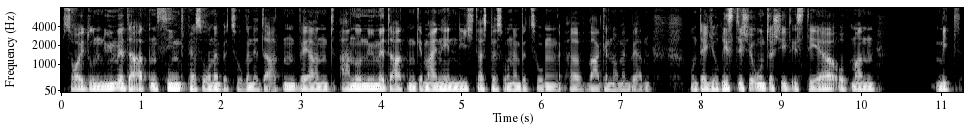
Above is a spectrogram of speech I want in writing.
pseudonyme Daten sind personenbezogene Daten, während anonyme Daten gemeinhin nicht als personenbezogen äh, wahrgenommen werden. Und der juristische Unterschied ist der, ob man mit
